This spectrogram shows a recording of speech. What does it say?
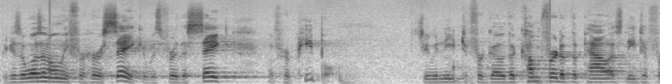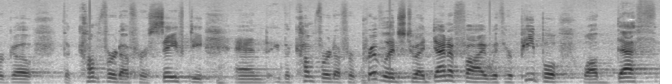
because it wasn't only for her sake, it was for the sake of her people. She would need to forego the comfort of the palace, need to forego the comfort of her safety, and the comfort of her privilege to identify with her people while death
